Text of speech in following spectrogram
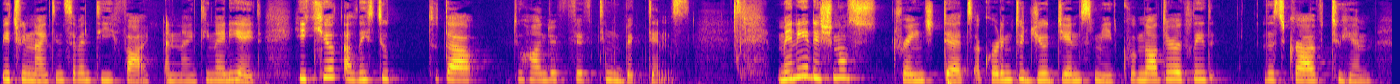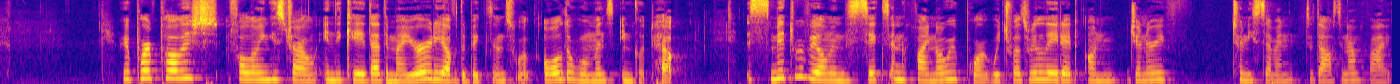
between 1975 and 1998, he killed at least 215 victims. Many additional strange deaths, according to Jude Jane Smith, could not directly described to him. Report published following his trial indicate that the majority of the victims were older women in good health. Smith revealed in the sixth and final report, which was related on January 27, 2005,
